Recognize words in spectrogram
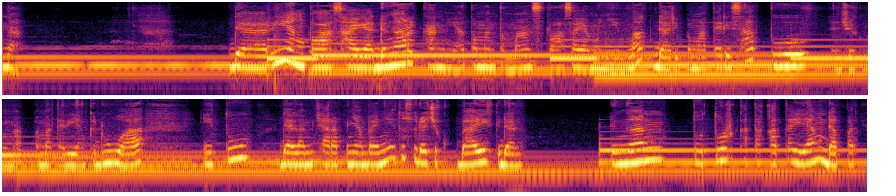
Nah, dari yang telah saya dengarkan ya teman-teman setelah saya menyimak dari pemateri satu dan juga pemateri yang kedua itu dalam cara penyampaiannya itu sudah cukup baik dan dengan tutur kata-kata yang dapat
